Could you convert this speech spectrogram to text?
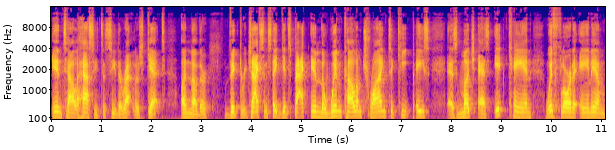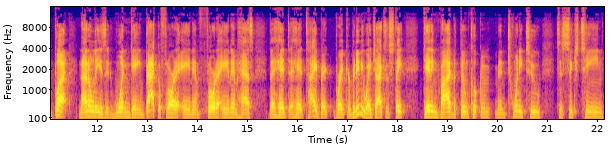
in Tallahassee to see the Rattlers get another victory. Jackson State gets back in the win column, trying to keep pace as much as it can with Florida A&M. But not only is it one game back of Florida A&M, Florida A&M has the head-to-head tiebreaker. But anyway, Jackson State getting by Bethune Cookman 22 to 16,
